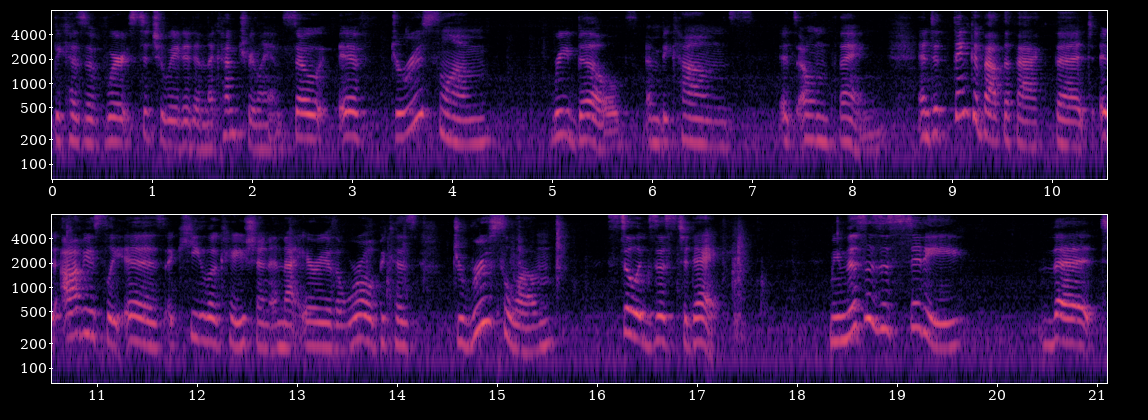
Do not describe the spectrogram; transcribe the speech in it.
because of where it's situated in the country land. So if Jerusalem rebuilds and becomes its own thing, and to think about the fact that it obviously is a key location in that area of the world because Jerusalem still exists today. I mean, this is a city that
